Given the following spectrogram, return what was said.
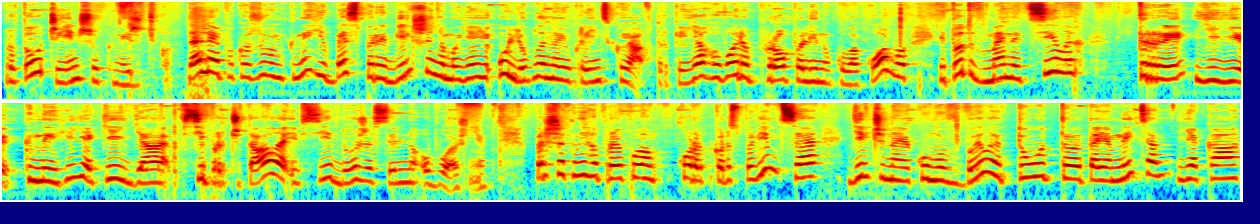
про ту чи іншу книжечку. Далі я покажу вам книги без перебільшення моєї улюбленої української авторки. Я говорю про Поліну Кулакову, і тут в мене цілих. Три її книги, які я всі прочитала і всі дуже сильно обожнюю. Перша книга, про яку я коротко розповім, це дівчина, яку ми вбили. Тут е, таємниця, яка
